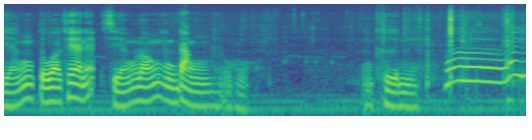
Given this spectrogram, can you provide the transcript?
เสียงตัวแค่เนี้ยเสียงร้องยังดังเลยโอ้โหกลางคืนนี่ว้าย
